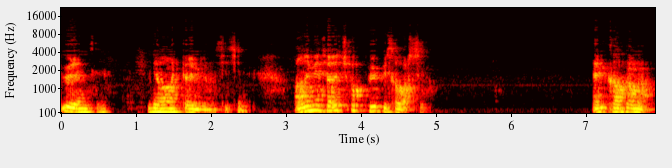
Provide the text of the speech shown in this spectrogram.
üremesi, devam ettirebilmesi için. Yaşar'ı çok büyük bir savaşçı. Yani bir kahraman.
